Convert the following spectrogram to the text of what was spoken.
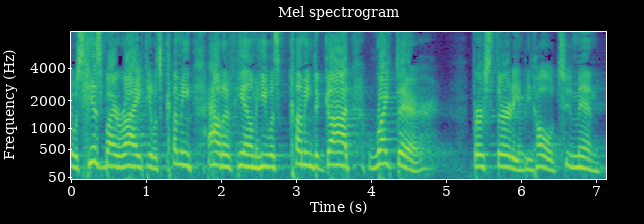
It was his by right. It was coming out of him. He was coming to God right there. Verse 30 And behold, two men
